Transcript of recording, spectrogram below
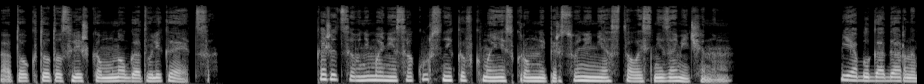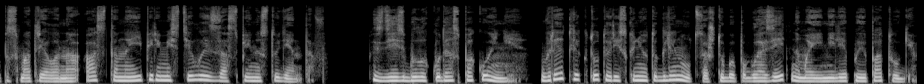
А то кто-то слишком много отвлекается. Кажется, внимание сокурсников к моей скромной персоне не осталось незамеченным. Я благодарно посмотрела на Астона и переместилась за спины студентов. Здесь было куда спокойнее. Вряд ли кто-то рискнет оглянуться, чтобы поглазеть на мои нелепые потуги.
